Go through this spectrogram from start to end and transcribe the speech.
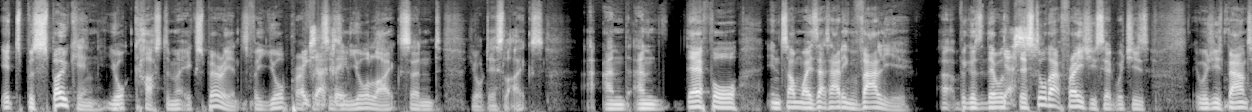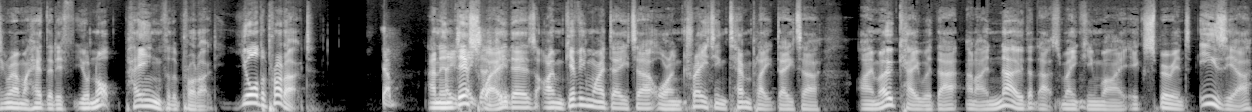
it's bespoking your customer experience for your preferences exactly. and your likes and your dislikes and and therefore in some ways that's adding value uh, because there was yes. there's still that phrase you said which is which is bouncing around my head that if you're not paying for the product you're the product yep. and in this way there's i'm giving my data or i'm creating template data I'm okay with that. And I know that that's making my experience easier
